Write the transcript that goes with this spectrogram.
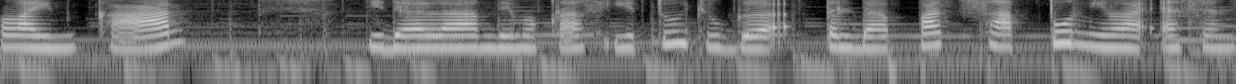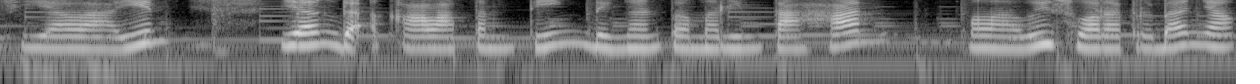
melainkan di dalam demokrasi itu juga terdapat satu nilai esensial lain yang gak kalah penting dengan pemerintahan melalui suara terbanyak.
